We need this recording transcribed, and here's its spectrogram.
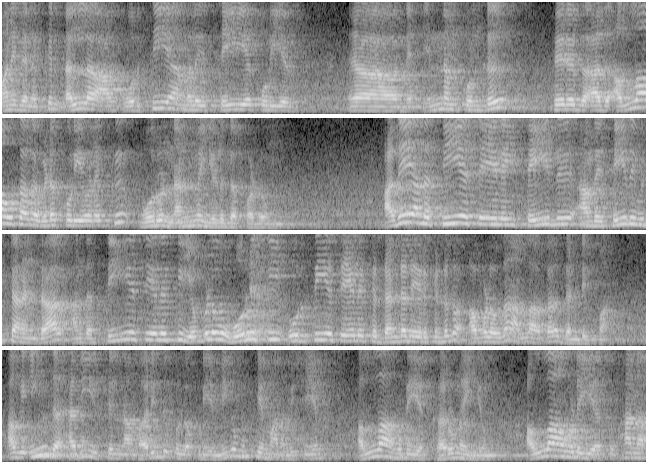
மனிதனுக்கு நல்ல ஒரு தீய அமலை செய்யக்கூடிய எண்ணம் கொண்டு பிறகு அது அல்லாவுக்காக விடக்கூடியவனுக்கு ஒரு நன்மை எழுதப்படும். அதே அந்த தீய செயலை செய்து அதை செய்து விட்டான் என்றால் அந்த தீய செயலுக்கு எவ்வளவு ஒரு சி ஒரு தீய செயலுக்கு தண்டனை இருக்கின்றதோ அவ்வளவுதான் அல்லாஹால தண்டிப்பான். ஆக இந்த ஹதீஸில் நாம் அறிந்து கொள்ளக்கூடிய மிக முக்கியமான விஷயம் அல்லாஹுடைய கருணையும் அல்லாஹுடைய சுகான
